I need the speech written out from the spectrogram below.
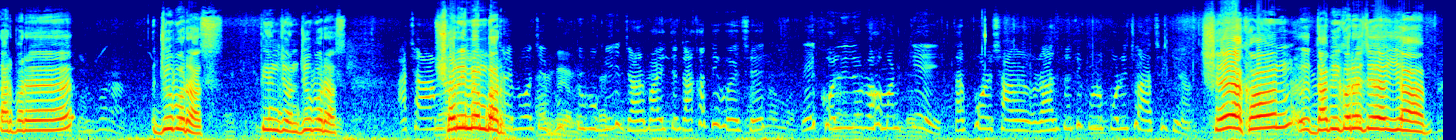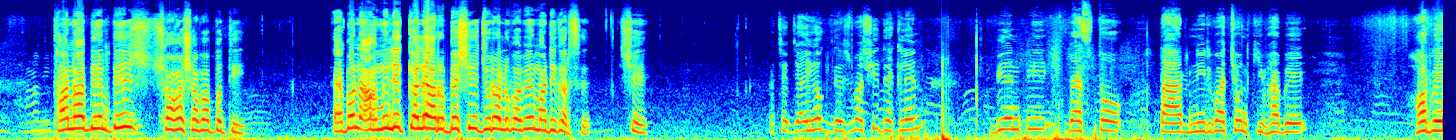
তারপরে যুবরাজ তিনজন যুবরাজ। আচ্ছা শরী মেম্বার। জানতে চাইব যে ভুক্তভোগী যার বাড়িতে ডাকাতি হয়েছে এই খলিলুর রহমান কে? তারপরে রাজনৈতিক কোনো পরিচয় আছে কিনা? সে এখন দাবি করে যে ইয়া থানা বিএনপি সহ সভাপতি এবং আওয়ামী লীগ কালে আরও বেশি জোরালোভাবে মাটি কাটছে, সে। আচ্ছা যাই হোক, দেশবাসী দেখলেন, বিএনপি ব্যস্ত, তার নির্বাচন কীভাবে হবে,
